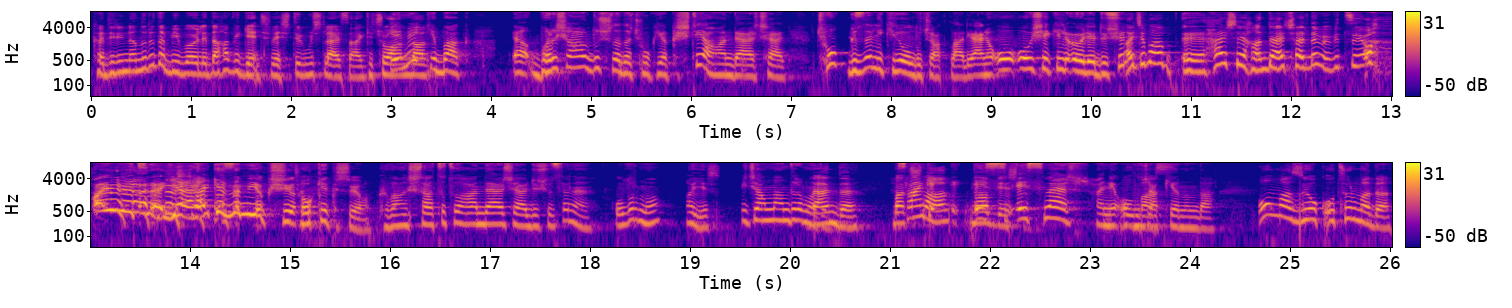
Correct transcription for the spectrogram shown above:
Kadir İnanır'ı da bir böyle daha bir gençleştirmişler sanki şu Demek andan. ki bak ya Barış Arduç'la da çok yakıştı ya Hande Erçel. Çok güzel ikili olacaklar. Yani o o şekilde öyle düşün. Acaba e, her şey Hande Erçel'de mi bitiyor? Ay evet ya herkese mi yakışıyor? Çok yakışıyor. Kıvanç Tatlıtuğ Hande Erçel düşünsene. Olur mu? Hayır. Bir canlandıramadım. Ben de. Bak Sanki şu an es- vazgeçtim. esmer hani Olmaz. olacak yanında. Olmaz yok oturmadı.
